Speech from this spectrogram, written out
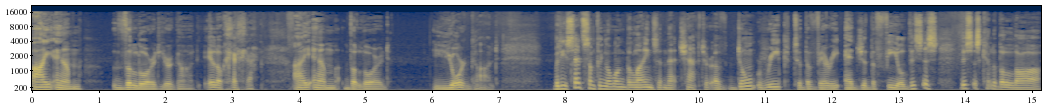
I am the Lord your God. Elohecha. I am the Lord your God. But he said something along the lines in that chapter of don't reap to the very edge of the field. This is this is kind of the law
